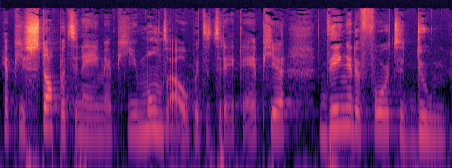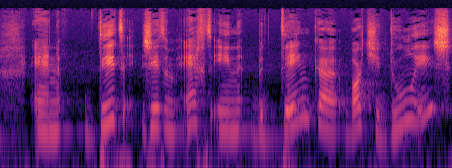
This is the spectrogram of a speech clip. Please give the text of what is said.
heb je stappen te nemen, heb je je mond open te trekken, heb je dingen ervoor te doen. En dit zit hem echt in bedenken wat je doel is.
